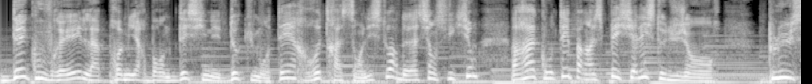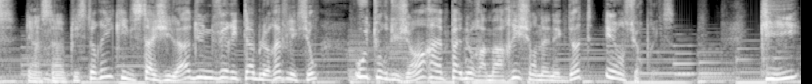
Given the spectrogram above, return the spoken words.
Découvrez la première bande dessinée documentaire retraçant l'histoire de la science-fiction racontée par un spécialiste du genre. Plus qu'un simple historique, il s'agit là d'une véritable réflexion autour du genre, un panorama riche en anecdotes et en surprises. Qui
